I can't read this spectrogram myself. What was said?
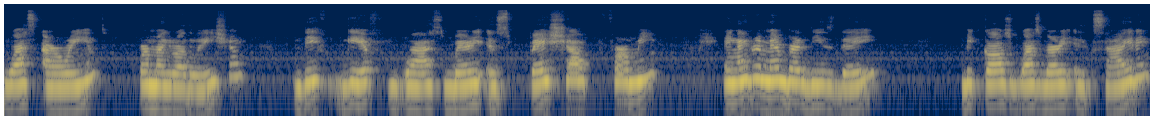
was a ring for my graduation. This gift was very special for me. And I remember this day because it was very exciting.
